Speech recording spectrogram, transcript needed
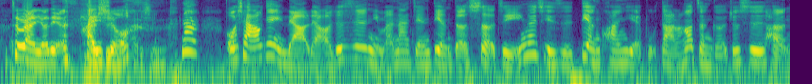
突然有点害羞，还行。那我想要跟你聊聊，就是你们那间店的设计，因为其实店宽也不大，然后整个就是很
